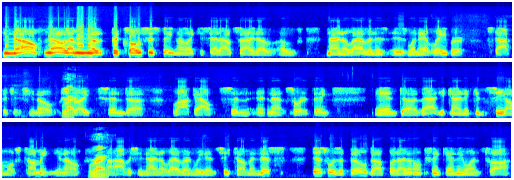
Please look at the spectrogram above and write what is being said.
No, no. I mean, the, the closest thing, like you said, outside of, of 9/11 is is when they have labor stoppages. You know, Right. strikes and uh, lockouts and and that sort of thing. And uh, that you kind of can see almost coming. You know, Right. Uh, obviously, 9/11 we didn't see coming. This this was a buildup, but I don't think anyone thought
